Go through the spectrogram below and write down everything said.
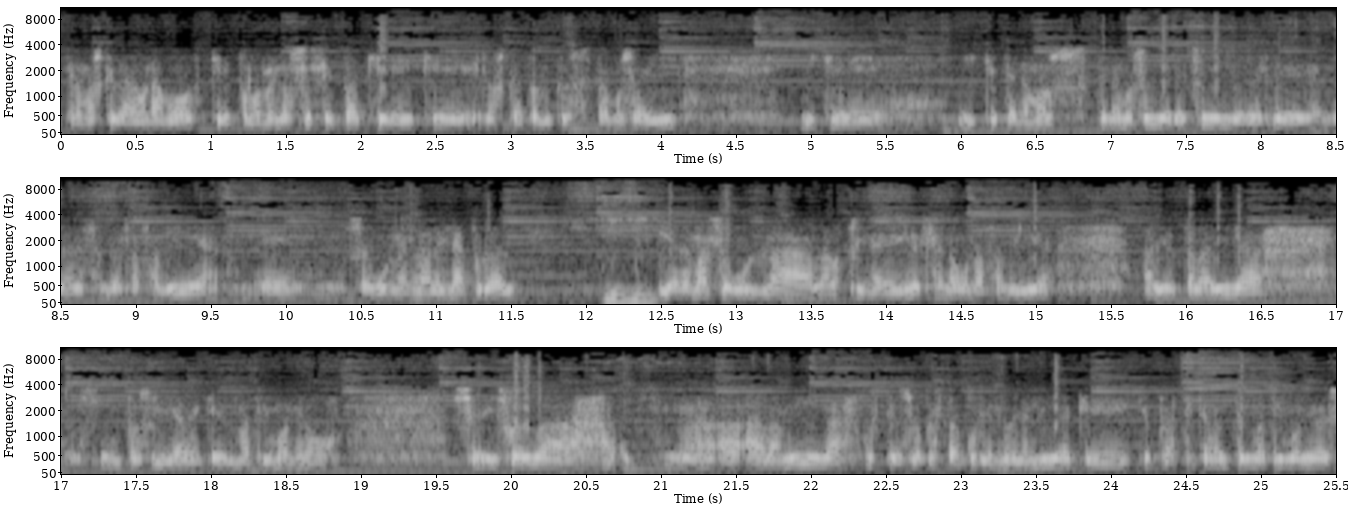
tenemos que dar una voz que por lo menos se sepa que, los católicos estamos ahí y que y que tenemos tenemos el derecho y el deber de, defender la familia eh, según la ley natural y además según la, doctrina de la Iglesia no una familia abierta a la vida sin posibilidad de que el matrimonio se disuelva a, la mínima porque es lo que está ocurriendo hoy en día que prácticamente el matrimonio es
